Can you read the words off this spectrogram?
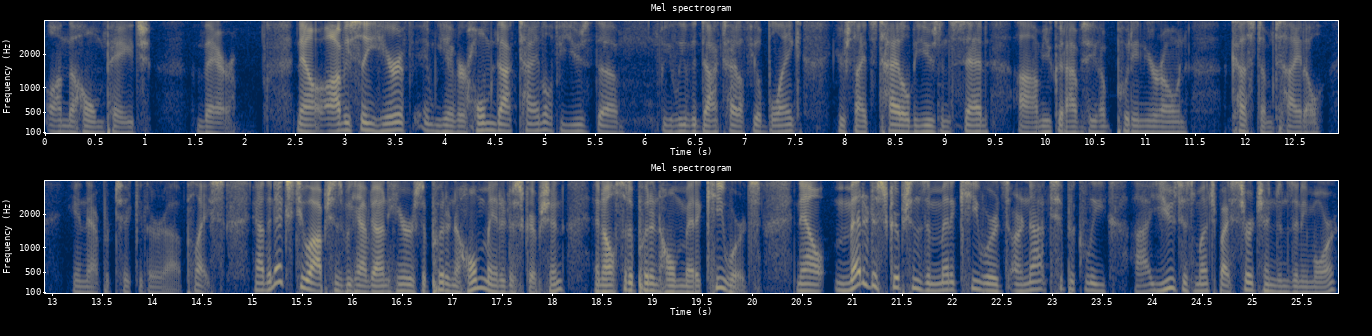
on the home page there. Now, obviously, here if we have your home doc title, if you use the if you leave the doc title field blank, your site's title will be used instead. Um, you could obviously put in your own custom title in that particular uh, place. Now, the next two options we have down here is to put in a home meta description and also to put in home meta keywords. Now, meta descriptions and meta keywords are not typically uh, used as much by search engines anymore,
